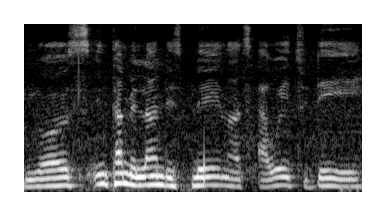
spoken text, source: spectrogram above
because Inter Milan is playing at away today,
